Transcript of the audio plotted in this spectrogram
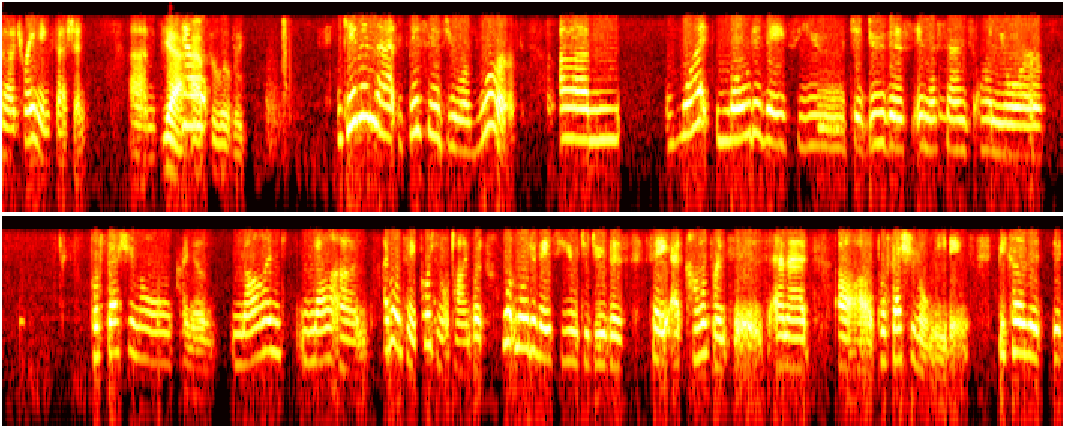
uh, training session. Um, yeah, now, absolutely. Given that this is your work, um, what motivates you to do this in a sense on your professional kind of non non I won't say personal time, but what motivates you to do this, say at conferences and at uh, professional meetings? Because it it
